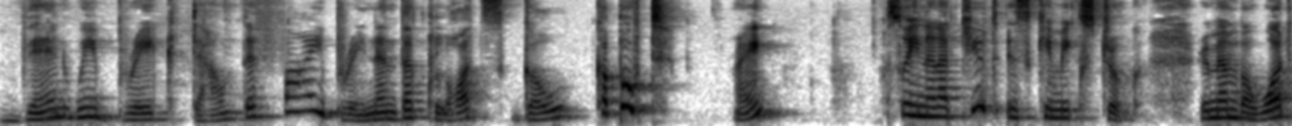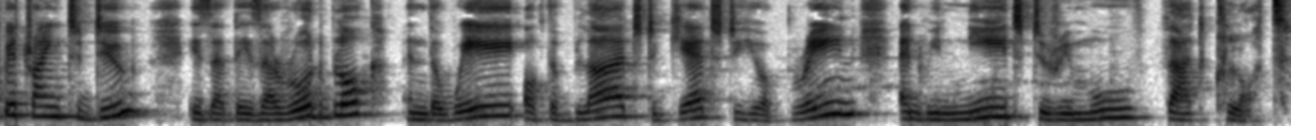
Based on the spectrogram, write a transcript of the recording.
then we break down the fibrin and the clots go kaput, right? So, in an acute ischemic stroke, remember what we're trying to do is that there's a roadblock in the way of the blood to get to your brain, and we need to remove that clot.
